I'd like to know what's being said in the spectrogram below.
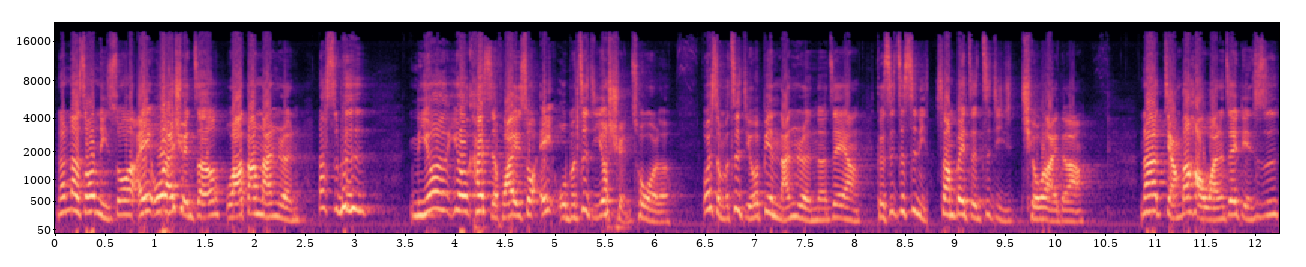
那那时候你说，哎，我来选择，我要当男人，那是不是？你又又开始怀疑说，哎，我们自己又选错了，为什么自己会变男人呢？这样，可是这是你上辈子自己求来的啊。那讲到好玩的这一点，就是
